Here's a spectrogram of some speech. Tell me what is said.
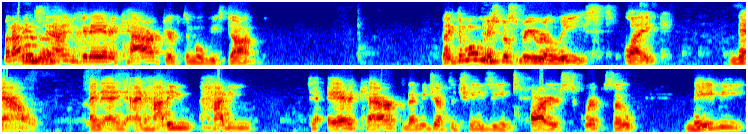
But I don't They understand know- how you could add a character if the movie's done. Like the movie was Yeah. supposed to be released like now, and and and how do you how do you to add a character? That means you have to change the entire script. So maybe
